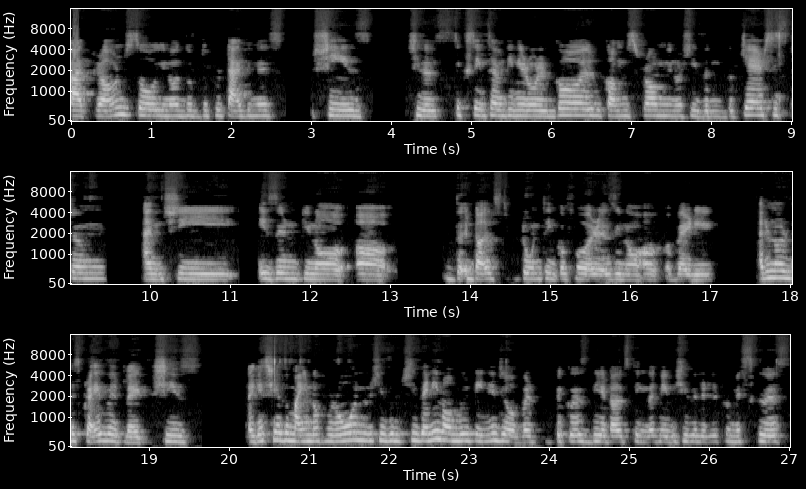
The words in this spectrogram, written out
background. So, you know, the, the protagonist, she's, she's a 16, 17 year old girl who comes from, you know, she's in the care system and she isn't, you know, uh, the adults don't think of her as, you know, a, a very, I don't know how to describe it. Like she's, I guess she has a mind of her own. She's a, she's any normal teenager, but because the adults think that maybe she's a little promiscuous,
